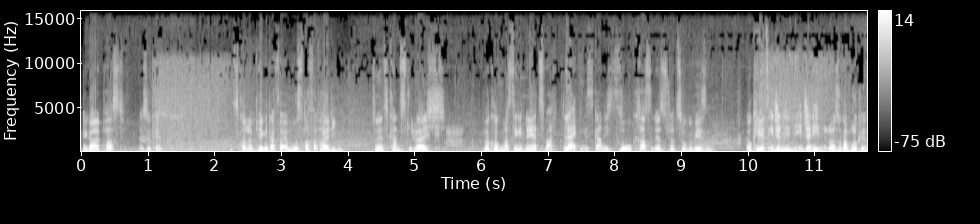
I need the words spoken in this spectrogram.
Egal, passt. Ist okay. Jetzt kommt ein Pigget davor. Er muss noch verteidigen. So, jetzt kannst du gleich mal gucken, was der Gegner jetzt macht. Der Lightning ist gar nicht so krass in der Situation gewesen. Okay, jetzt Egen hinten. Egen hinten oder sogar Brücke.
